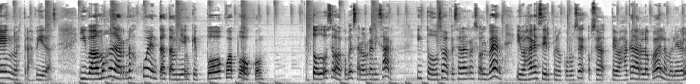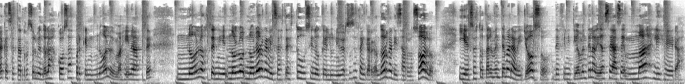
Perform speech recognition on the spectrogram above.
en nuestras vidas. Y vamos a darnos cuenta también que poco a poco todo se va a comenzar a organizar y todo se va a empezar a resolver y vas a decir, pero ¿cómo se? O sea, te vas a quedar loco de la manera en la que se están resolviendo las cosas porque no lo imaginaste, no, los no, lo, no lo organizaste tú, sino que el universo se está encargando de organizarlo solo. Y eso es totalmente maravilloso. Definitivamente la vida se hace más ligera.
